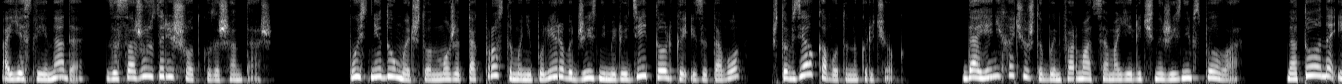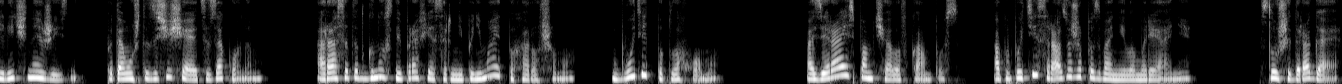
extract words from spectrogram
а если и надо, засажу за решетку за шантаж. Пусть не думает, что он может так просто манипулировать жизнями людей только из-за того, что взял кого-то на крючок. Да, я не хочу, чтобы информация о моей личной жизни всплыла. На то она и личная жизнь, потому что защищается законом. А раз этот гнусный профессор не понимает по-хорошему, будет по-плохому. Озираясь, помчала в кампус, а по пути сразу же позвонила Мариане. «Слушай, дорогая,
